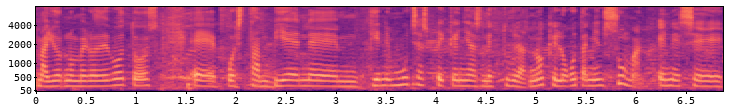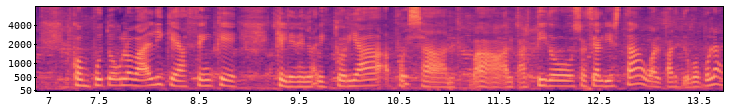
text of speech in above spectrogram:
mayor número de votos, eh, pues también eh, tiene muchas pequeñas lecturas ¿no? que luego también suman en ese cómputo global y que hacen que, le den la victoria pues, al, Partido Socialista o al Partido Popular.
